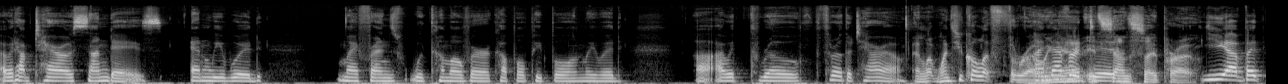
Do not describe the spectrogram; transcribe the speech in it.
I would have tarot Sundays and we would, my friends would come over, a couple people, and we would, uh, I would throw throw the tarot. And like, once you call it throwing it, it sounds so pro. Yeah, but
